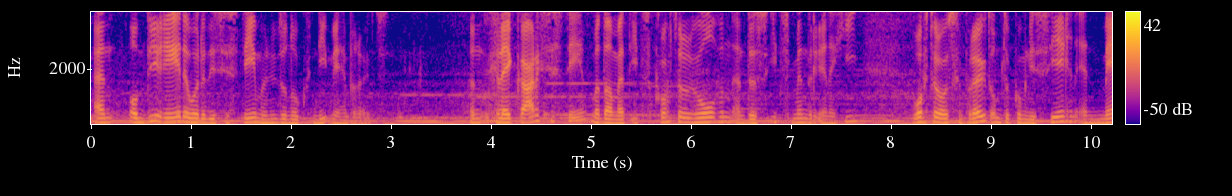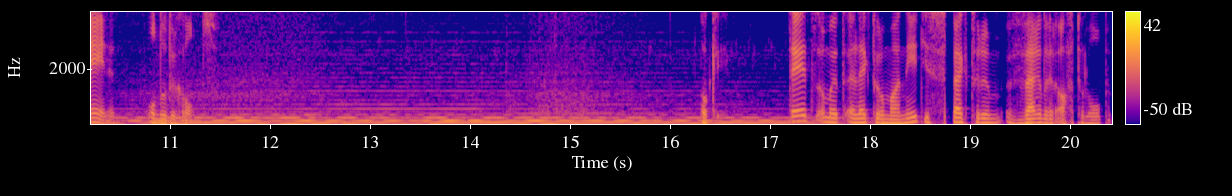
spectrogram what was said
en om die reden worden die systemen nu dan ook niet meer gebruikt. Een gelijkaardig systeem, maar dan met iets kortere golven en dus iets minder energie, wordt trouwens gebruikt om te communiceren in mijnen onder de grond. Oké, tijd om het elektromagnetisch spectrum verder af te lopen.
